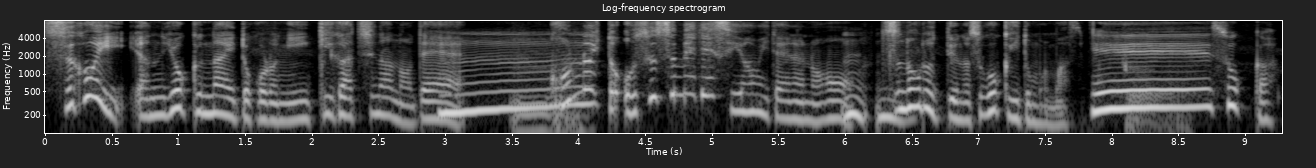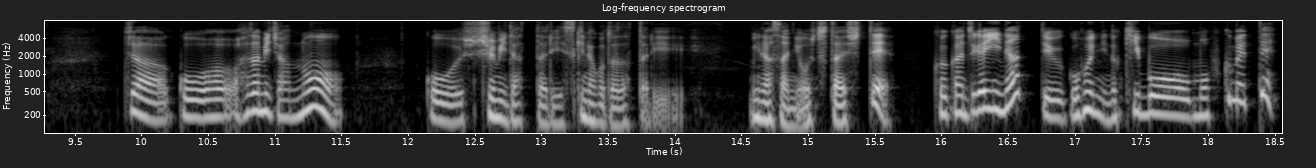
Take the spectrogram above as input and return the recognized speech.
すごい、あの、良くないところに行きがちなので、うーんこの人おすすめですよ、みたいなのをうんうん募るっていうのはすごくいいと思います。へえそっか。じゃあ、こう、はさみちゃんの、こう、趣味だったり、好きなことだったり、皆さんにお伝えして、こういう感じがいいなっていうご本人の希望も含めて、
